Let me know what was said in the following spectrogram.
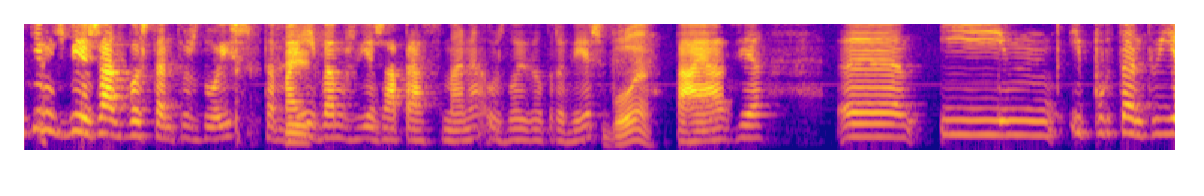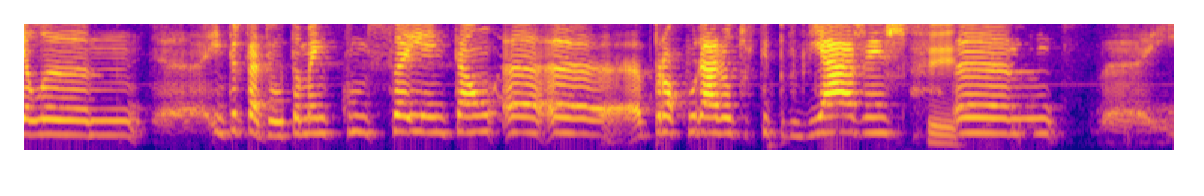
temos viajado bastante os dois também Sim. e vamos viajar para a semana, os dois outra vez, Boa. para a Ásia. Uh, e, e, portanto, ele, uh, entretanto, eu também comecei então a, a, procurar outro tipo de viagens uh, e,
